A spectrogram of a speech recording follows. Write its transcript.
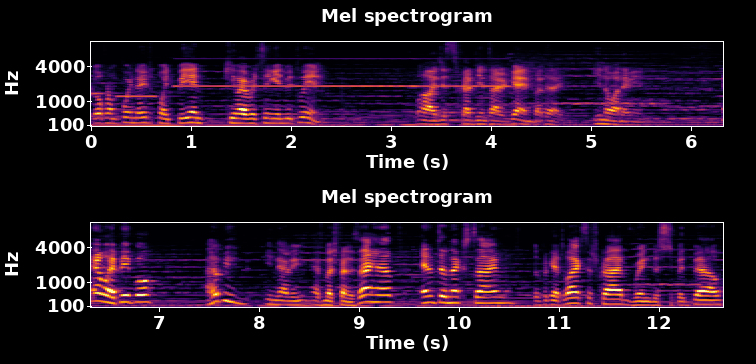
go from point A to point B and kill everything in between. Well, I just cut the entire game, but hey, you know what I mean. Anyway, people, I hope you've been having as much fun as I have, and until next time, don't forget to like, subscribe, ring the stupid bell,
